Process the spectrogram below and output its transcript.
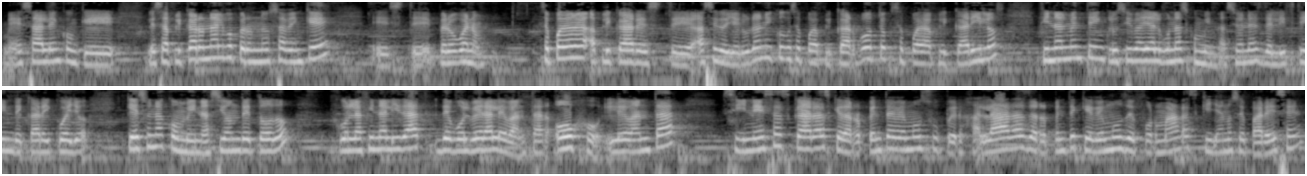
me salen con que les aplicaron algo pero no saben qué, este, pero bueno, se puede aplicar este ácido hialurónico, se puede aplicar botox, se puede aplicar hilos. Finalmente, inclusive hay algunas combinaciones de lifting de cara y cuello, que es una combinación de todo con la finalidad de volver a levantar. Ojo, levantar sin esas caras que de repente vemos súper jaladas, de repente que vemos deformadas, que ya no se parecen.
